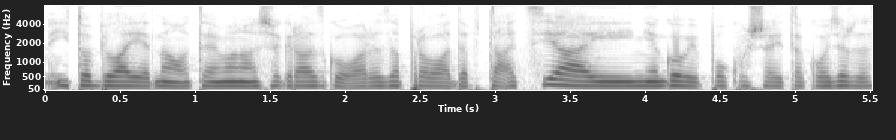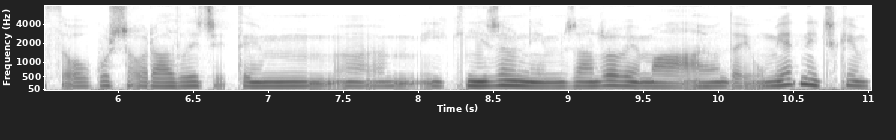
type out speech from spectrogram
i to bila jedna od tema našeg razgovora, zapravo adaptacija i njegovi pokušaj također da se okuša u različitim i književnim žanrovima, a onda i umjetničkim,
